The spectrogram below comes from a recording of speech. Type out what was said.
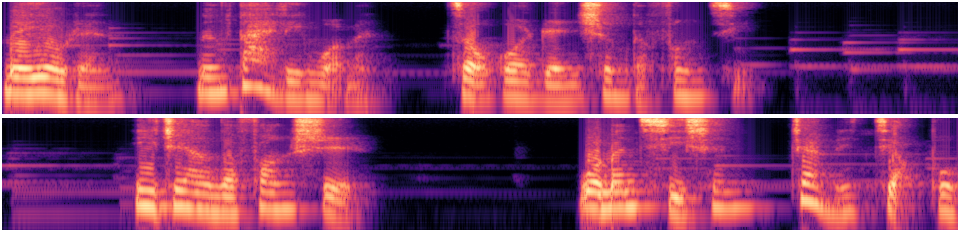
没有人能带领我们走过人生的风景。以这样的方式，我们起身站稳脚步，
